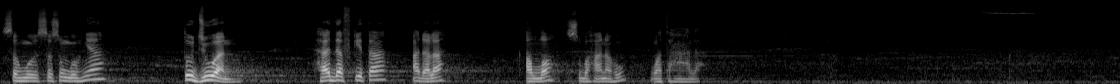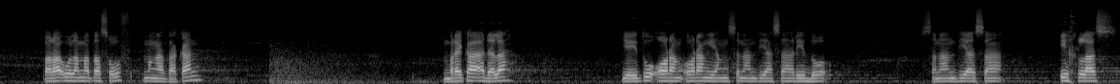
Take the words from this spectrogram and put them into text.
Sesungguhnya tujuan hadaf kita adalah Allah Subhanahu wa taala. Para ulama tasawuf mengatakan mereka adalah yaitu orang-orang yang senantiasa ridho, senantiasa ikhlas,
